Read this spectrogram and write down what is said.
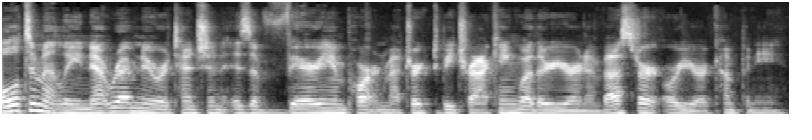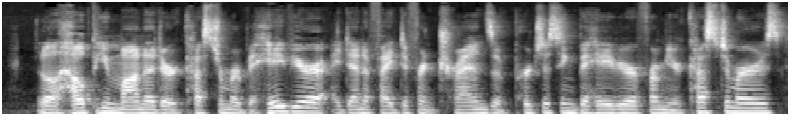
Ultimately, net revenue retention is a very important metric to be tracking whether you're an investor or you're a company. It'll help you monitor customer behavior, identify different trends of purchasing behavior from your customers,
